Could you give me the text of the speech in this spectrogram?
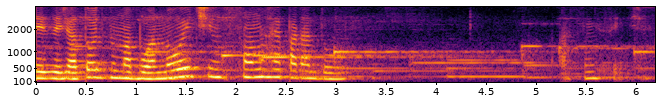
Desejo a todos uma boa noite e um sono reparador. Assim seja.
